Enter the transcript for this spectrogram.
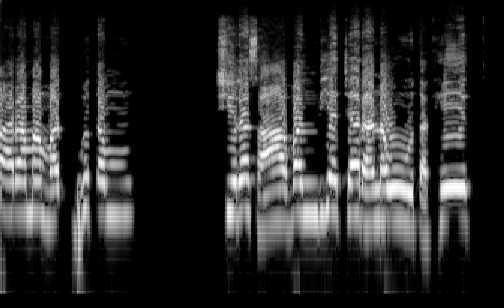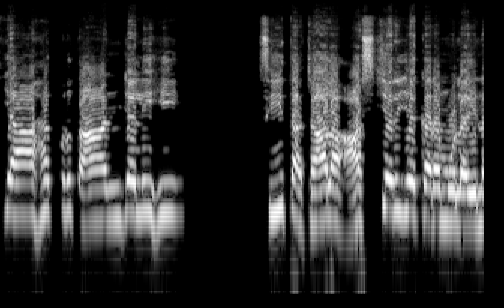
పరమమద్భుతం। శిరసా చరణౌ తథేత్యాహ కృతాంజలి సీత చాలా ఆశ్చర్యకరములైన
